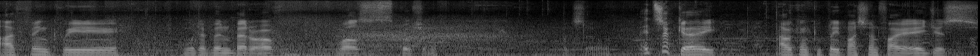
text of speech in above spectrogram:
I think we would have been better off whilst pushing. But still, it's okay. Now I can complete my Sunfire Aegis.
